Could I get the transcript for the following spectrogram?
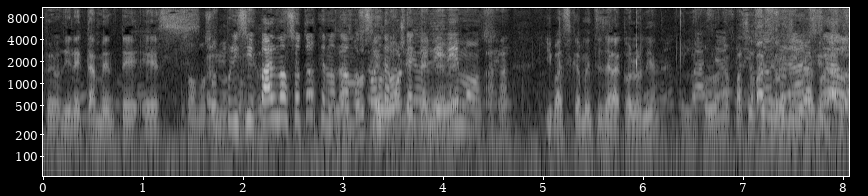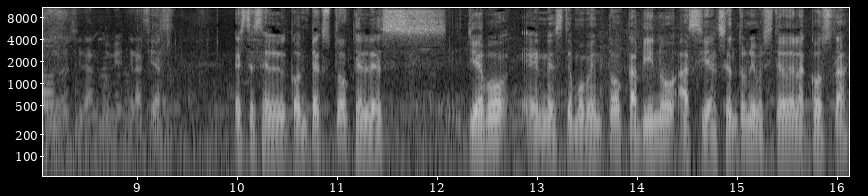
pero directamente es... Pues principal nosotros que nos damos cuenta porque aquí 189. vivimos. Ajá. ¿Y básicamente es de la colonia? La colonia Paseos Universidad. Universidad. Muy bien, gracias. Este es el contexto que les llevo en este momento, camino hacia el Centro Universitario de la Costa.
